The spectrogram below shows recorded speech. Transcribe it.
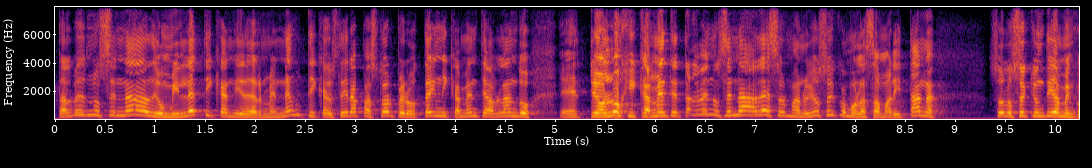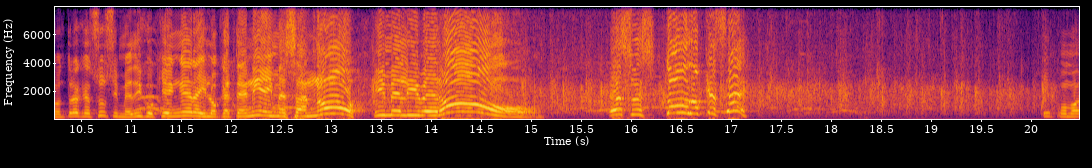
Tal vez no sé nada de homilética ni de hermenéutica. Usted era pastor, pero técnicamente hablando, eh, teológicamente, tal vez no sé nada de eso, hermano. Yo soy como la samaritana. Solo sé que un día me encontré a Jesús y me dijo quién era y lo que tenía y me sanó y me liberó. Eso es todo lo que sé. Y como,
